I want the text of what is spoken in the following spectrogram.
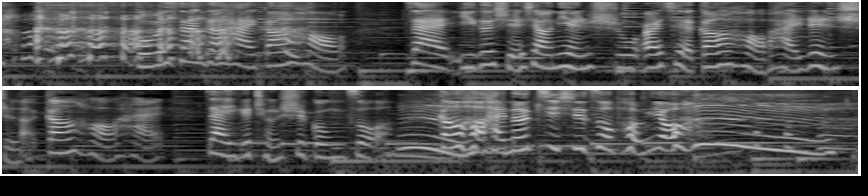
我们三个还刚好在一个学校念书，而且刚好还认识了，刚好还在一个城市工作，刚好还能继续做朋友，嗯，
